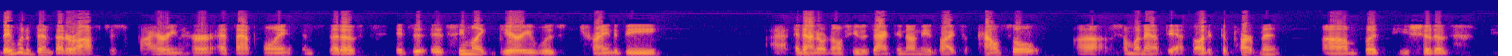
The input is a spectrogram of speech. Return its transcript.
they would have been better off just firing her at that point instead of it. It seemed like Gary was trying to be, and I don't know if he was acting on the advice of counsel, uh, someone at the athletic department, um, but he should have he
